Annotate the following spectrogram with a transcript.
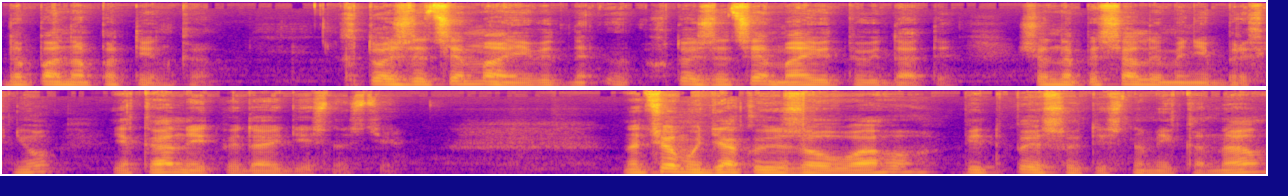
до пана Патинка. Хтось за це має відне... Хтось за це має відповідати, що написали мені брехню, яка не відповідає дійсності. На цьому дякую за увагу. Підписуйтесь на мій канал.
